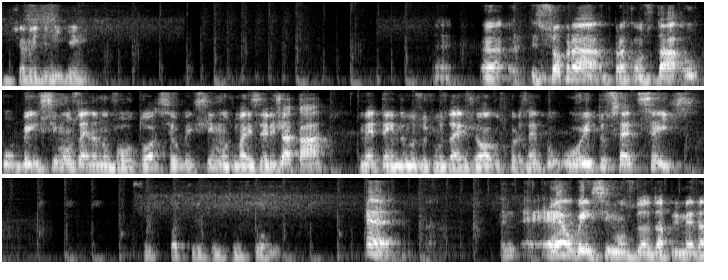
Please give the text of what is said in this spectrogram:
Não tinha medo de ninguém. É, e só para constar, o, o Ben Simmons ainda não voltou a ser o Ben Simmons, mas ele já tá metendo nos últimos 10 jogos, por exemplo, 8, 7, 6. 5, 4, 3, 2, 1, jogo. É. É o Ben Simmons da, da primeira.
